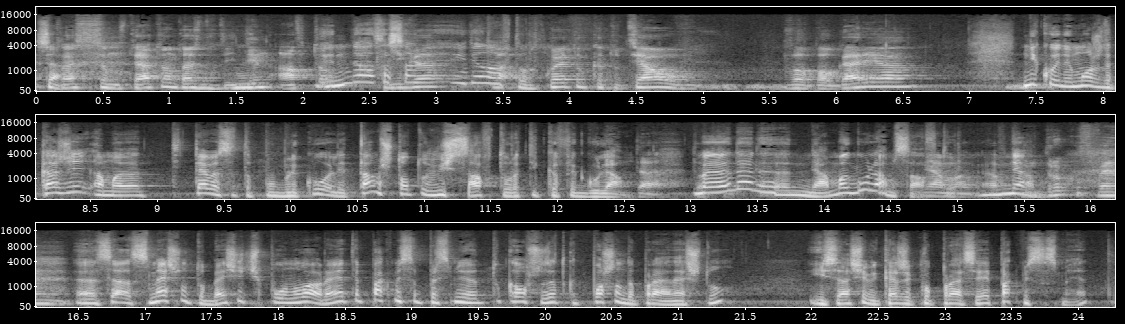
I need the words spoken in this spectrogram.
Сега. Това е самостоятелно, т.е. един автор. Е, да, книга, един автор. Това, което като цяло в България никой не може да каже, ама тебе са те публикували там, защото виж с автора ти какъв е голям. Да, Бе, не, не, няма голям с автор. Няма, автор, няма. друг, освен... Е, сега, смешното беше, че по това време те пак ми се присмият. Тук общо взето, като почна да правя нещо, и сега ще ви кажа какво прави сега, пак ми се смеят.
